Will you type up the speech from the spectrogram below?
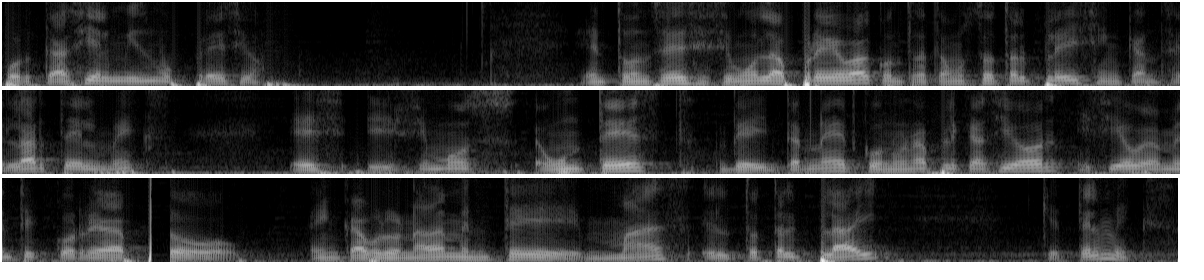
por casi el mismo precio. Entonces hicimos la prueba, contratamos Total Play sin cancelar Telmex. hicimos un test de internet con una aplicación y sí, obviamente corría pero encabronadamente más el Total Play que Telmex.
